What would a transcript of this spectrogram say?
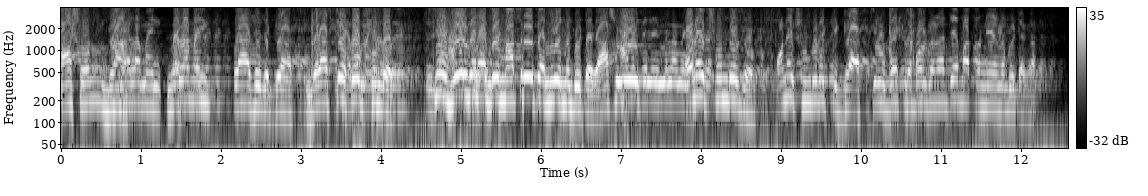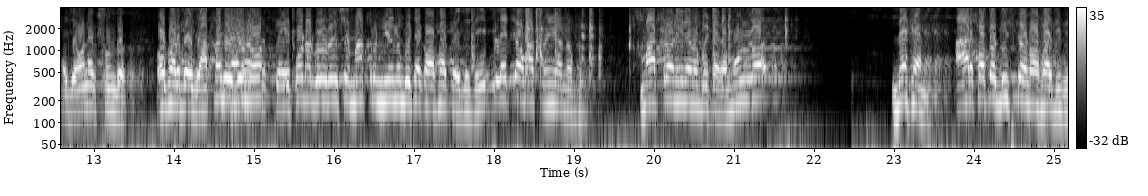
বাসন গ্লাস মেলামাইন প্লাস এই যে গ্লাস গ্লাসটিও খুব সুন্দর। কেউ বলবে না যে মাত্র এটা নিরানব্বই টাকা। আসলে অনেক। সৌন্দর্য অনেক সুন্দর একটি গ্লাস কেউ দেখলে বলবে না যে মাত্র নিরানব্বই টাকা। এই যে অনেক সুন্দর। অফার পেয়েছে আপনাদের জন্য এই প্রোডাক্টগুলো রয়েছে মাত্র নিরানব্বই টাকা অফার পেয়েছে যে এই প্লেটটাও মাত্র নিরানব্বই। মাত্র নিরানব্বই টাকা। মূল্য দেখেন আর কত ডিসকাউন্ট অফার দিবে?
